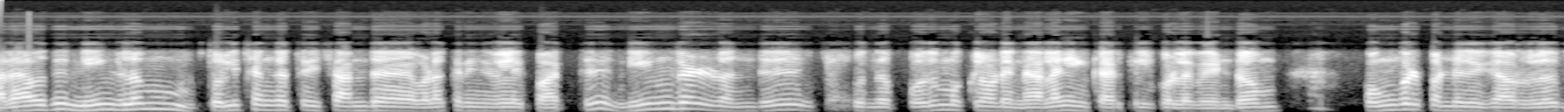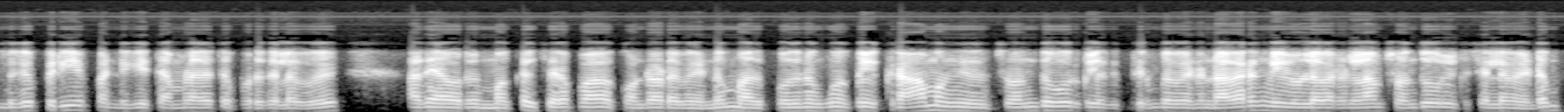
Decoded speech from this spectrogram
அதாவது நீங்களும் தொழிற்சங்கத்தை சார்ந்த வழக்கறிஞர்களை பார்த்து நீங்கள் வந்து இந்த பொதுமக்களுடைய நலனை கருத்தில் கொள்ள வேண்டும். பொங்கல் பண்டிகை அவர்கள் மிகப்பெரிய பண்டிகை தமிழகத்தை பொறுத்தளவு. அதை அவர் மக்கள் சிறப்பாக கொண்டாட வேண்டும். அது பொதுமக்கள் கிராமங்கள் சொந்த ஊர்களுக்கு திரும்ப வேண்டும். நகரங்களில் உள்ளவர்கள் எல்லாம் சொந்த ஊருக்கு செல்ல வேண்டும்.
